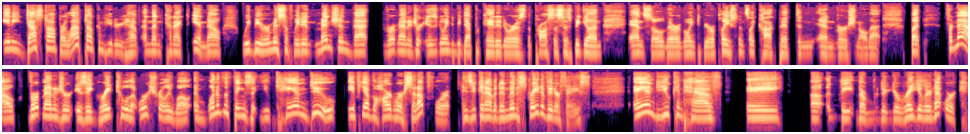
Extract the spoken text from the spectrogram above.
any desktop or laptop computer you have and then connect in. Now, we'd be remiss if we didn't mention that Virt Manager is going to be deprecated or as the process has begun. And so there are going to be replacements like Cockpit and, and Version, all that. But for now, Virt Manager is a great tool that works really well. And one of the things that you can do if you have the hardware set up for it is you can have an administrative interface and you can have a uh, the, the the your regular network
